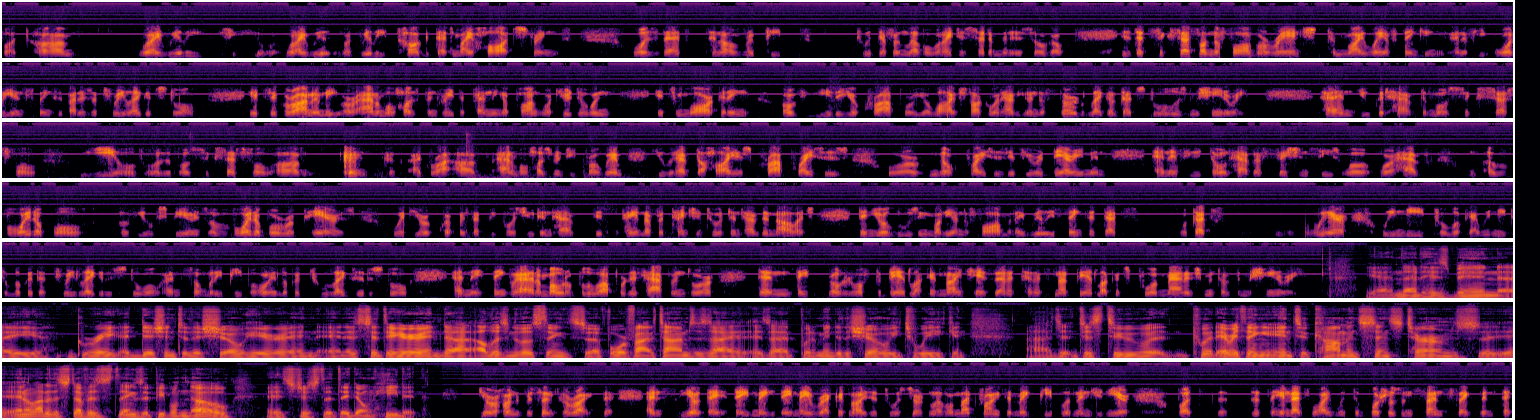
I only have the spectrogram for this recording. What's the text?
But um, what I really, what I really, what really tugged at my heartstrings was that, and I'll repeat to a different level what I just said a minute or so ago is that success on the farm or ranch, to my way of thinking, and if the audience thinks about it, is a three-legged stool. It's agronomy or animal husbandry, depending upon what you're doing. It's marketing of either your crop or your livestock or what have you. And the third leg of that stool is machinery. And you could have the most successful yield or the most successful um, uh, animal husbandry program. You would have the highest crop prices or milk prices if you're a dairyman. And if you don't have efficiencies or, or have avoidable, if you experience avoidable repairs with your equipment that because you didn't have didn't pay enough attention to it, didn't have the knowledge, then you're losing money on the farm. And I really think that that's well, that's where we need to look at. We need to look at the three-legged stool, and so many people only look at two legs of the stool, and they think, well, the motor blew up, or this happened, or then they wrote it off to bad luck. And nine chances out of ten, it's not bad luck; it's poor management of the machinery. Yeah, and that has been a great addition to the show here. And and I sit there and uh, I'll listen to those things uh, four or five times as I as I put them into the show each week, and uh, j- just to uh, put everything into common sense terms. Uh, and a lot of the stuff is things that people know. It's just that they don't heed it you're 100% correct. And you know they, they may they may recognize it to a certain level. I'm not trying to make people an engineer, but the, the thing, and that's why with the bushels and cents segment that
